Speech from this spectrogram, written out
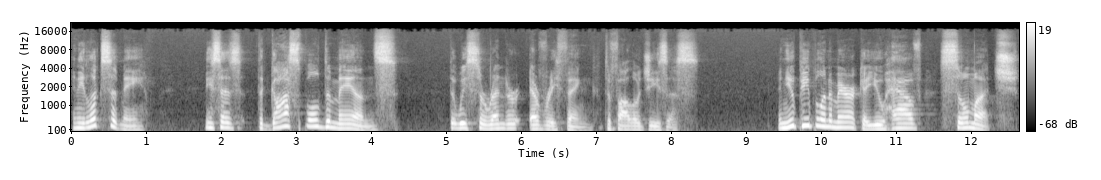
And he looks at me. He says, The gospel demands that we surrender everything to follow Jesus. And you people in America, you have so much.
